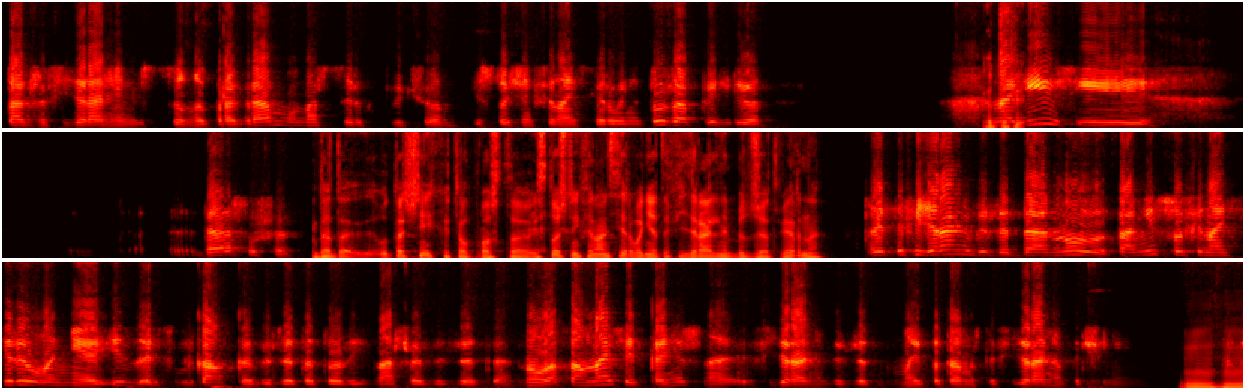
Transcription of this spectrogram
также федеральная инвестиционная программа у нас цирк включен. Источник финансирования тоже определен. Это... Надеюсь, и да, слушаю. Да-да, уточнить хотел просто. Источник финансирования – это федеральный бюджет, верно? Это федеральный бюджет, да. Ну, там есть софинансирование из республиканского бюджета тоже, из нашего бюджета. Ну, основная часть, конечно, федеральный бюджет. Мы, потому что федеральное подчинение. Угу.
